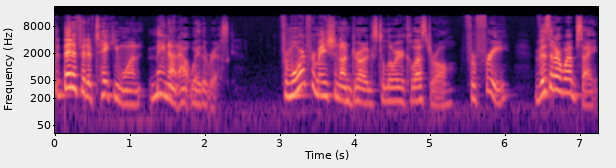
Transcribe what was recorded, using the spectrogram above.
The benefit of taking one may not outweigh the risk. For more information on drugs to lower your cholesterol for free, visit our website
